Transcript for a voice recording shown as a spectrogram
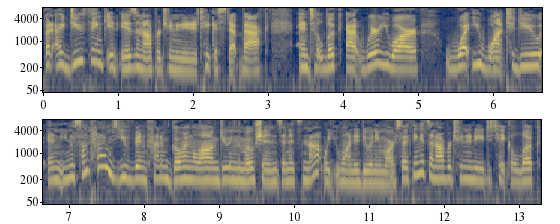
but I do think it is an opportunity to take a step back and to look at where you are what you want to do. And, you know, sometimes you've been kind of going along doing the motions and it's not what you want to do anymore. So I think it's an opportunity to take a look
